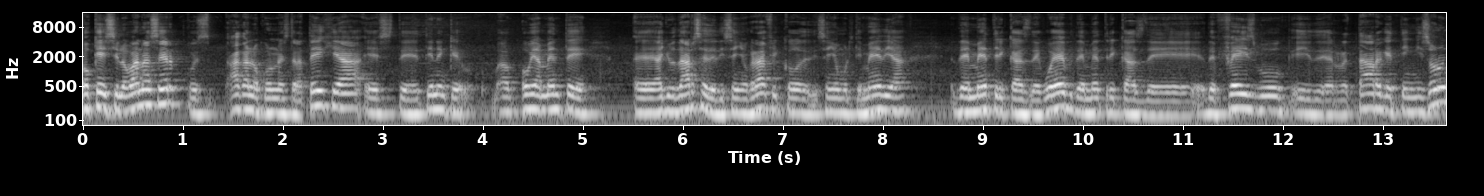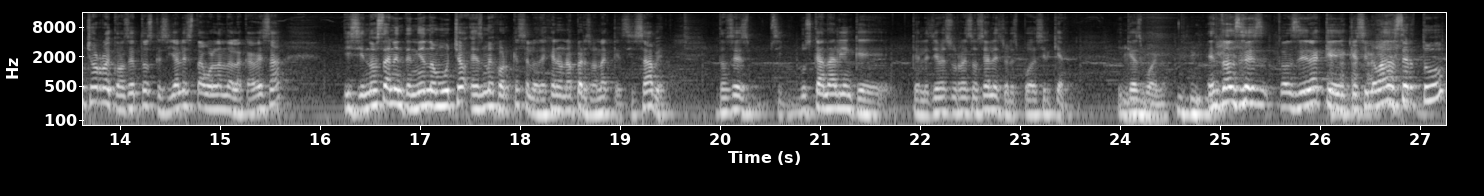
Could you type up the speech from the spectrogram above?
ok, si lo van a hacer, pues háganlo con una estrategia, este, tienen que, a- obviamente, eh, ayudarse de diseño gráfico, de diseño multimedia, de métricas de web, de métricas de, de Facebook y de retargeting, y son un chorro de conceptos que si ya les está volando la cabeza, y si no están entendiendo mucho, es mejor que se lo dejen a una persona que sí sabe. Entonces, si buscan a alguien que, que les lleve sus redes sociales, yo les puedo decir quién y que es bueno. Entonces, considera que, que si lo vas a hacer tú,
